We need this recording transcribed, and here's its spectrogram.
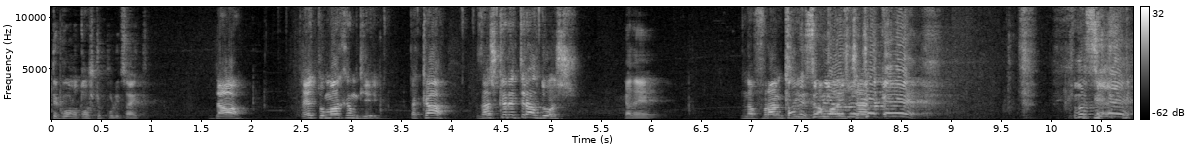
те гонят още полицайите. Да. Ето, махам ги. Така, знаеш къде трябва да дойдеш? Къде? На Това Франклин. не съм ли Ама бе, изчак... чакай, бе! Василе!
